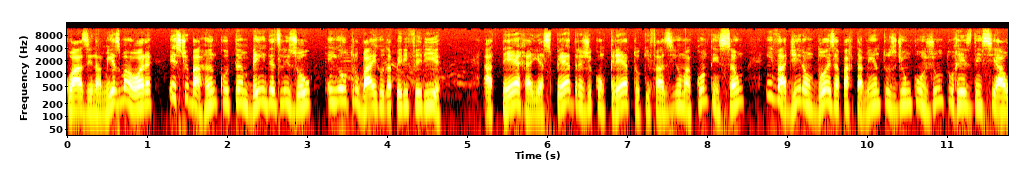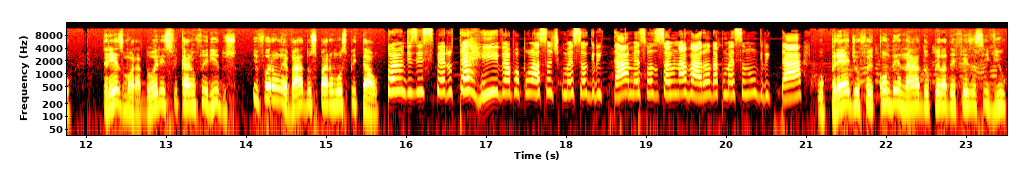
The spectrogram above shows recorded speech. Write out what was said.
Quase na mesma hora, este barranco também deslizou em outro bairro da periferia. A terra e as pedras de concreto que faziam uma contenção invadiram dois apartamentos de um conjunto residencial. Três moradores ficaram feridos e foram levados para um hospital. Foi um desespero terrível, a população começou a gritar, minha esposa saiu na varanda começando a gritar. O prédio foi condenado pela Defesa Civil.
